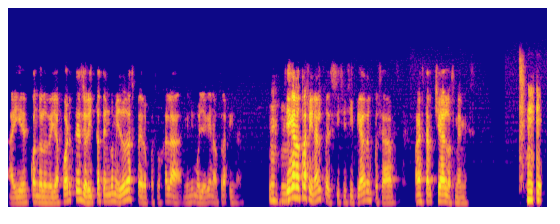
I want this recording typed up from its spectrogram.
ahí es cuando los veía fuertes y ahorita tengo mis dudas, pero pues ojalá mínimo lleguen a otra final. Si llegan a otra final, pues si, si, si pierden, pues van a estar chidas los memes.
